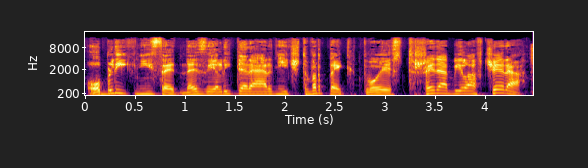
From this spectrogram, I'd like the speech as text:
oblíkni sa, dnes je literárny čtvrtek, tvoje středa byla včera.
